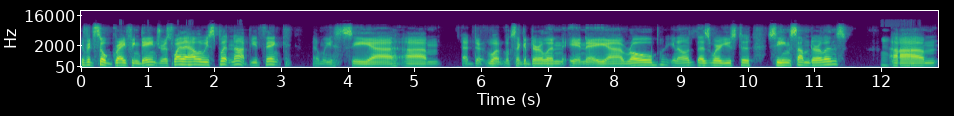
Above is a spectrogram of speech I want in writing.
If it's so griping dangerous, why the hell are we splitting up? You'd think. And we see uh, um, a, what looks like a Durlan in a uh, robe, you know, as we're used to seeing some Durlans. Mm-hmm. Um,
